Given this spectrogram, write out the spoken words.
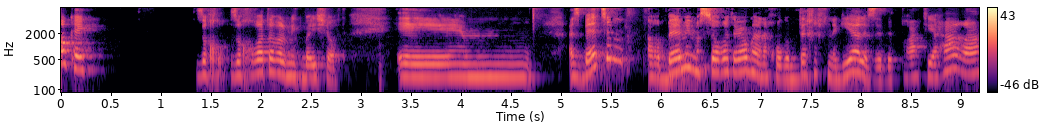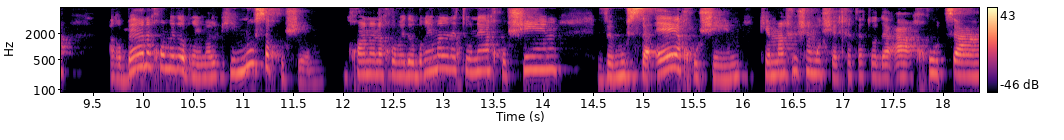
אוקיי. זוכ, זוכרות אבל מתביישות. אמ, אז בעצם הרבה ממסורת היוגה, אנחנו גם תכף נגיע לזה בפרט יהרה, הרבה אנחנו מדברים על כינוס החושים, נכון? אנחנו מדברים על נתוני החושים ומושאי החושים כמשהו שמושך את התודעה החוצה,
